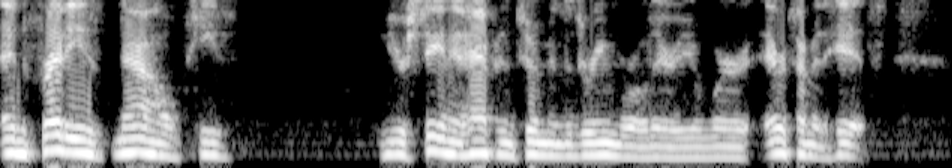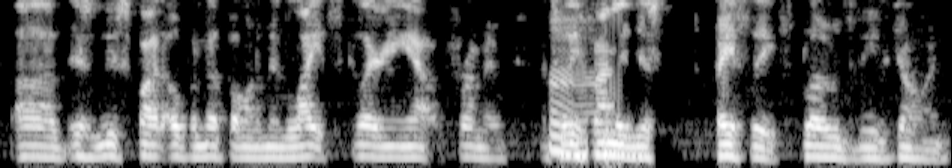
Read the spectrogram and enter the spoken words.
and Freddy's now he's you're seeing it happening to him in the dream world area where every time it hits, uh, there's a new spot opened up on him and lights glaring out from him until he Mhm. finally just basically explodes and he's gone.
